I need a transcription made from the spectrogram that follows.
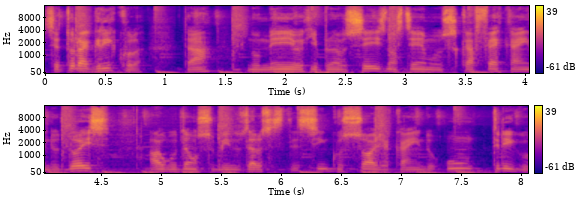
Setor agrícola, tá? No meio aqui para vocês nós temos café caindo 2, algodão subindo 0,65, soja caindo 1, trigo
